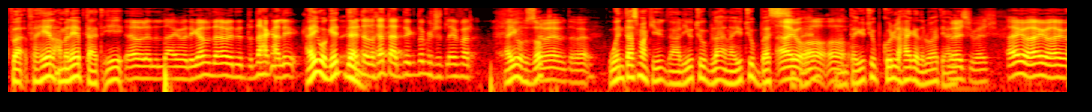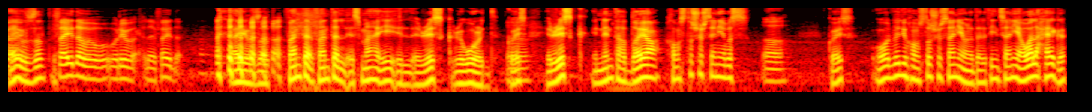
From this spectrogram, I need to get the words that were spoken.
ف... فهي العملية بتاعت إيه؟ يا ولاد اللعيبة دي جامدة قوي دي انت ضحك عليك. أيوه يعني أنت لو جدا دخلت على التيك توك مش هتلاقي فرق. أيوه بالظبط. تمام تمام. وأنت أسمك يو... على اليوتيوب؟ لا أنا يوتيوب بس أيوة، فاهم؟ آه، آه. أنت يوتيوب كل حاجة دلوقتي يعني. ماشي ماشي. أيوه أيوه أيوه. أيوه بالظبط. فايدة و- وربا. ده فايدة. أيوه بالظبط. فأنت فأنت اسمها إيه؟ ال risk reward. كويس؟ آه. ال risk إن أنت هتضيع 15 ثانية بس. آه. كويس؟ وهو الفيديو 15 ثانية ولا 30 ثانية ولا حاجة.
